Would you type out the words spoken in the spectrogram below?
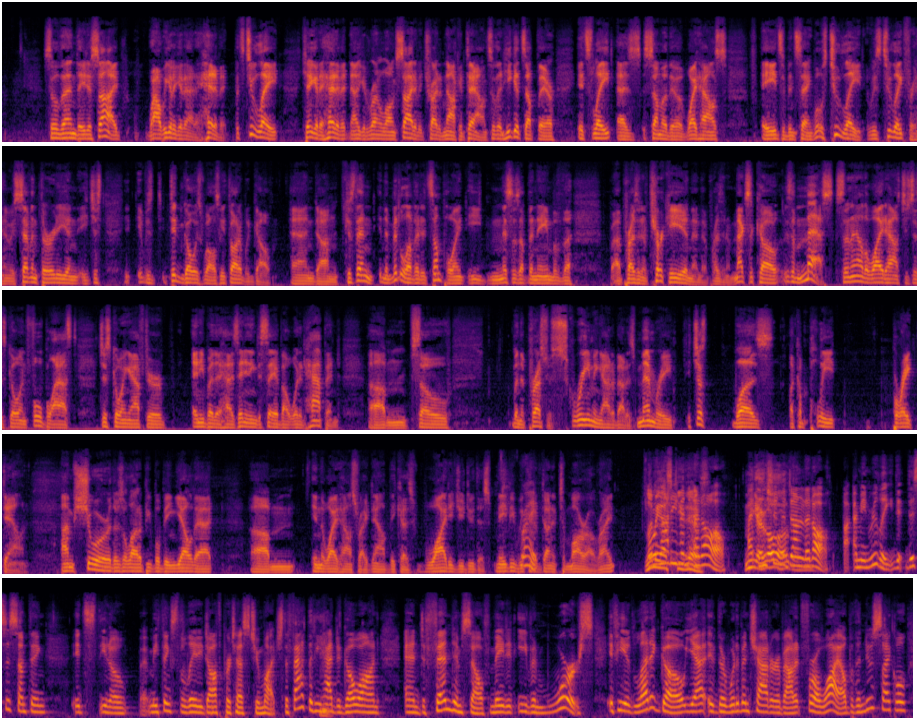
So then they decide, wow, we got to get out ahead of it. It's too late. Can't get ahead of it. Now you can run alongside of it, try to knock it down. So then he gets up there. It's late, as some of the White House aides have been saying. Well, it was too late. It was too late for him. It was 7:30, and he just it, was it didn't go as well as we thought it would go. And because then in the middle of it, at some point, he messes up the name of the uh, president of Turkey and then the president of Mexico. It's a mess. So now the White House is just going full blast, just going after anybody that has anything to say about what had happened. Um, so when the press was screaming out about his memory, it just was a complete breakdown. I'm sure there's a lot of people being yelled at um, in the White House right now because why did you do this? Maybe we Right. could have done it tomorrow, right? Let well, me not ask you even this. at all. Mm, I, Yeah, he oh, shouldn't have done okay. it at all. I I mean, really, th- this is something. It's you know, methinks the lady doth protest too much. The fact that he hmm. had to go on and defend himself made it even worse. If he had let it go, yeah, it, there would have been chatter about it for a while, but the news cycle,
